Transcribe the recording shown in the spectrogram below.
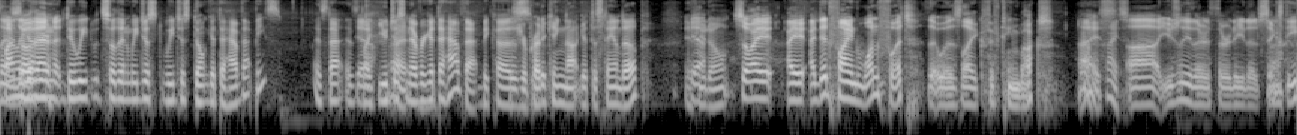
thing. Finally So then, your- do we? So then we just we just don't get to have that piece. Is that is Yeah. like you just Right. never get to have that because Does your Predaking not get to stand up if Yeah. you don't? So I, I I did find one foot that was like fifteen bucks. Oh, Nice. nice. Uh, usually they're thirty to sixty.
